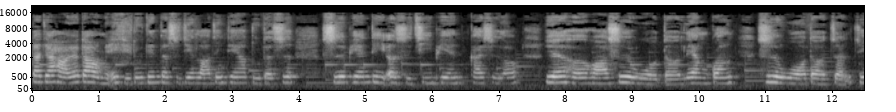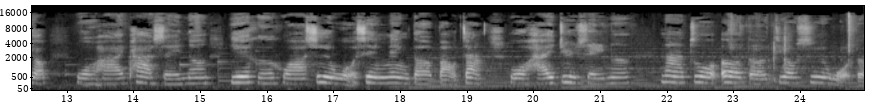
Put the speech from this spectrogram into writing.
大家好，又到我们一起读经的时间了。今天要读的是诗篇第二十七篇，开始喽。耶和华是我的亮光，是我的拯救。我还怕谁呢？耶和华是我性命的保障，我还惧谁呢？那作恶的，就是我的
